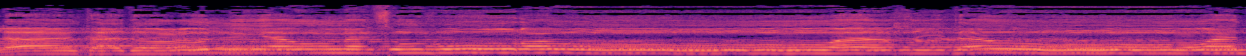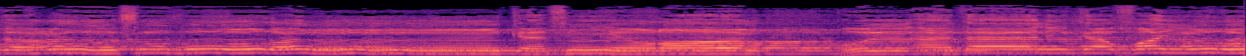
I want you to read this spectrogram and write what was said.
لا تدعوا اليوم ثبورا واحدا وادعوا ثبورا كثيرا. قل أذلك خير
